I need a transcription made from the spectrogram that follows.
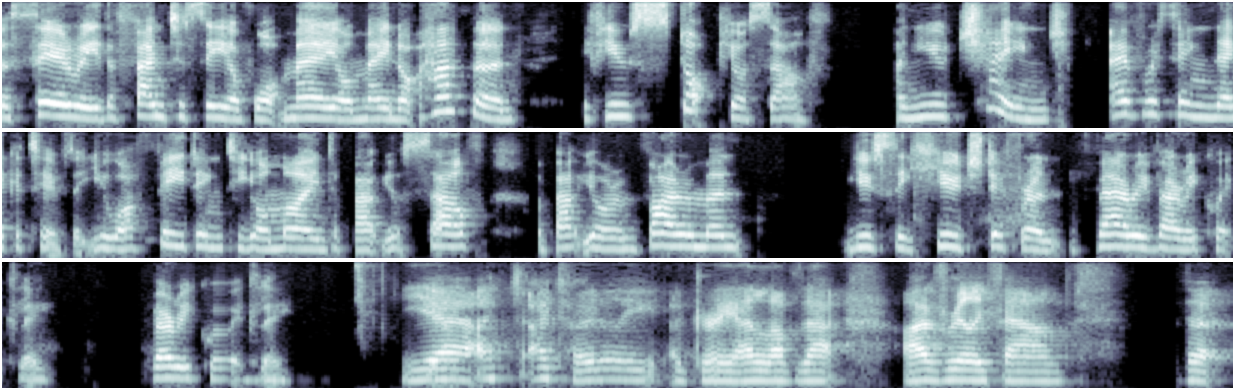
the theory, the fantasy of what may or may not happen, if you stop yourself and you change everything negative that you are feeding to your mind about yourself, about your environment, you see huge difference very, very quickly. Very quickly. Yeah, yeah, I, I totally agree. I love that. I've really found that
